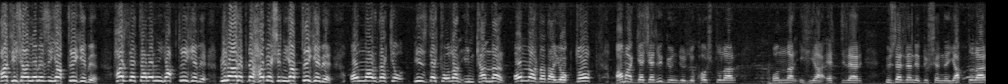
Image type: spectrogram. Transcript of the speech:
Hatice annemizin yaptığı gibi, Hazreti Ali'nin yaptığı gibi, Bilal İbni Habeş'in yaptığı gibi, onlardaki, bizdeki olan imkanlar onlarda da yoktu. Ama geceli gündüzlü koştular, onlar ihya ettiler, üzerlerine düşeni yaptılar.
